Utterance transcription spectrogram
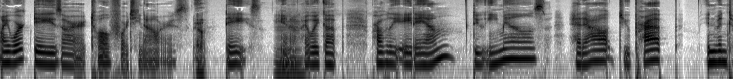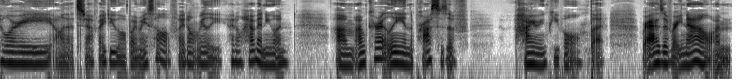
my work days are 12, 14 hours Yeah. days. You know, Mhm. I wake up probably 8 a.m., do emails, head out, do prep, inventory, all that stuff. I do all by myself. I don't really, I don't have anyone. Um, I'm currently in the process of hiring people, but as of right now, I'm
